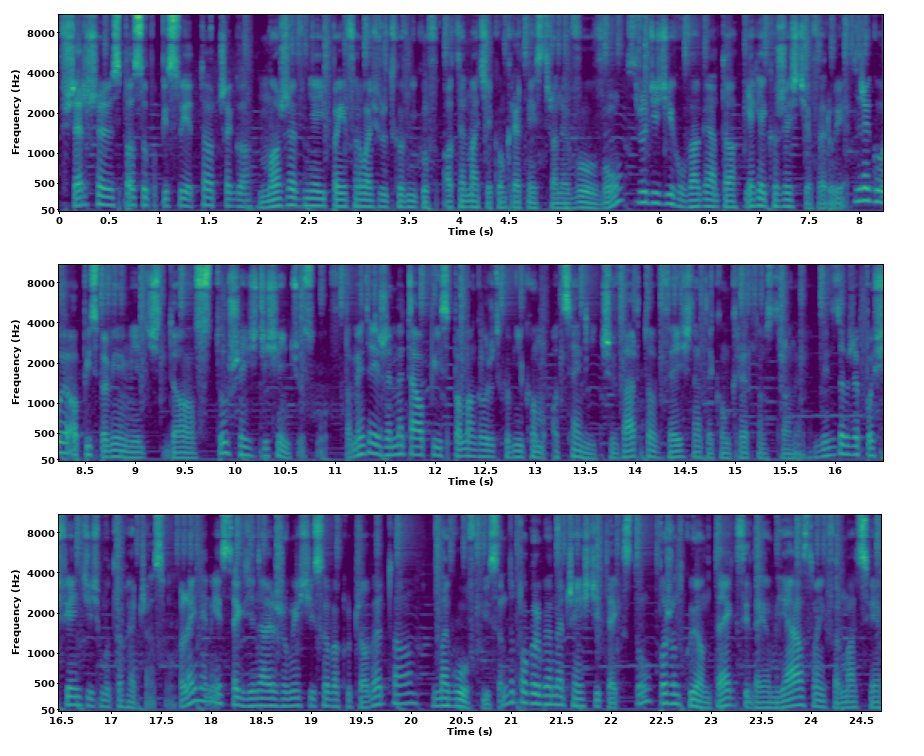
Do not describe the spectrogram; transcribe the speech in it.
W szerszy sposób opisuje to, czego może w niej poinformować użytkowników o temacie konkretnej strony www, zwrócić ich uwagę na to, jakie korzyści oferuje. Z reguły opis powinien mieć do 160 słów. Pamiętaj, że metaopis pomaga użytkownikom ocenić, czy warto wejść na tę konkretną stronę, więc dobrze poświęcić mu trochę czasu. Kolejne miejsce, gdzie należy umieścić słowa kluczowe to nagłówki. Są to pogrubione części tekstu, porządkują tekst i dają jasną informację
